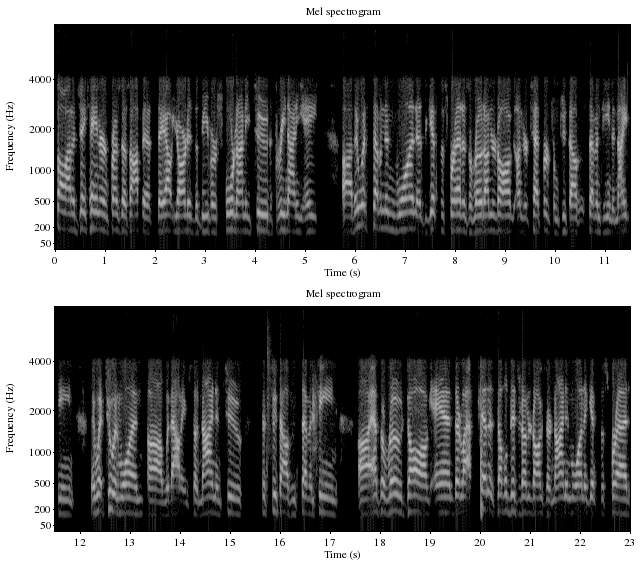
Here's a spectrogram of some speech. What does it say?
saw out of Jake Haener and Fresno's offense. They outyarded the Beavers 492 to 398. Uh, they went seven and one as against the spread as a road underdog under Tedford from 2017 to 19. They went two and one uh, without him, so nine and two since 2017 uh, as a road dog. And their last 10 as double-digit underdogs. They're nine and one against the spread.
